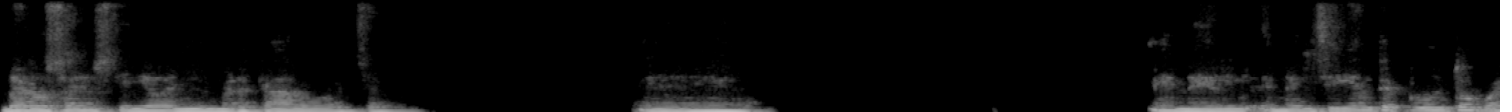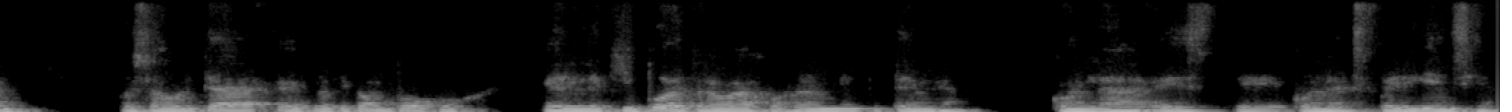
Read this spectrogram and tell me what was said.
ver los años que lleva en el mercado, etc. Eh, en, el, en el siguiente punto, bueno, pues ahorita eh, platicamos un poco el equipo de trabajo realmente tenga con la, este, con la experiencia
